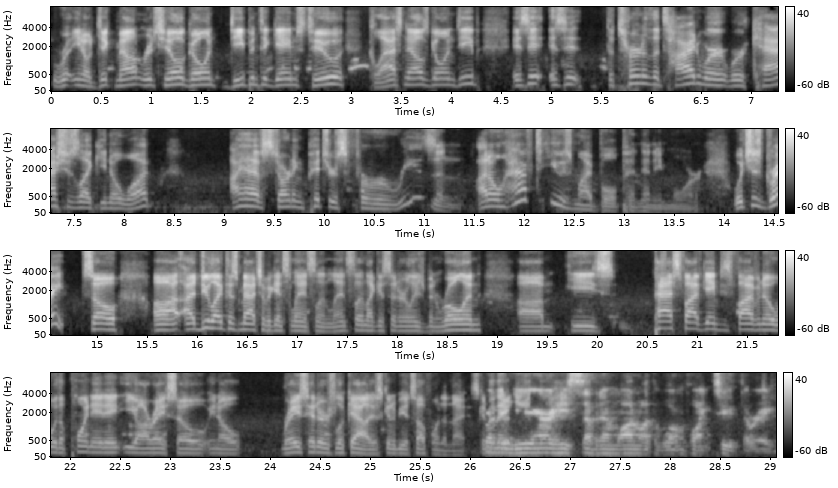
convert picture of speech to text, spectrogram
you know Dick Mountain, Rich Hill going deep into games too. Glasnow's going deep. Is it is it the turn of the tide where where Cash is like, you know what? I have starting pitchers for a reason. I don't have to use my bullpen anymore, which is great. So uh, I do like this matchup against Lance Lynn. Lance Lynn, like I said earlier, has been rolling. Um, he's past five games, he's five and zero with a .88 ERA. So you know, Rays hitters, look out! It's going to be a tough one tonight. It's going For to be the good. year, he's seven and one with a one point two three.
